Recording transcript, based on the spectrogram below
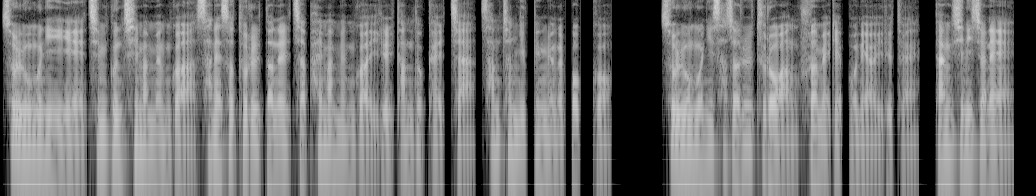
솔로몬이 이에 짐꾼 7만 명과 산에서 돌을 떠낼 자 8만 명과 이를 감독할 자 3,600명을 뽑고 솔로몬이 사절을 두로왕 후람에게 보내어 이르되 당신이 전에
